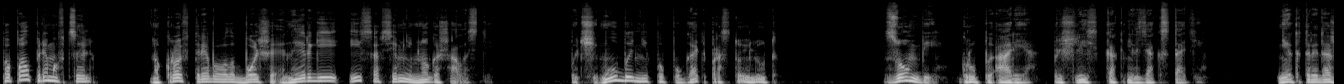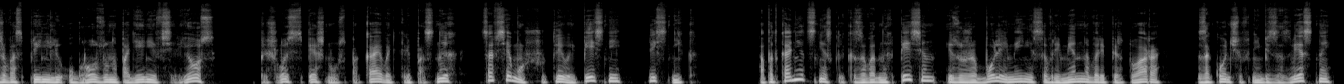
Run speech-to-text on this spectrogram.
Попал прямо в цель, но кровь требовала больше энергии и совсем немного шалости. Почему бы не попугать простой люд? Зомби группы Ария пришлись как нельзя кстати. Некоторые даже восприняли угрозу нападения всерьез. Пришлось спешно успокаивать крепостных совсем уж шутливой песней «Лесник». А под конец несколько заводных песен из уже более-менее современного репертуара, закончив небезызвестный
